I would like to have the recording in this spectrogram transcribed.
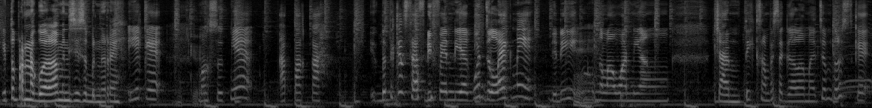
Itu pernah gue alamin sih sebenarnya. Iya kayak Oke. maksudnya apakah berarti kan self defense dia gue jelek nih jadi lu ngelawan yang cantik sampai segala macam terus kayak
